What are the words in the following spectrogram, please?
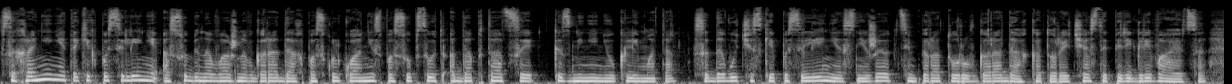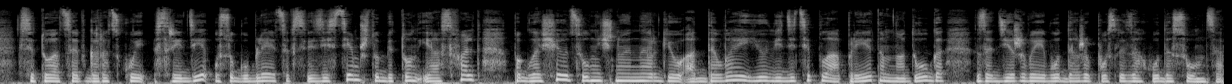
Сохранение таких поселений особенно важно в городах, поскольку они способствуют адаптации к изменению климата. Садоводческие поселения снижают температуру в городах, которые часто перегреваются. Ситуация в городской среде усугубляется в связи с тем, что бетон и асфальт поглощают солнечную энергию, отдавая ее в виде тепла, при этом надолго задерживая его даже после захода солнца.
